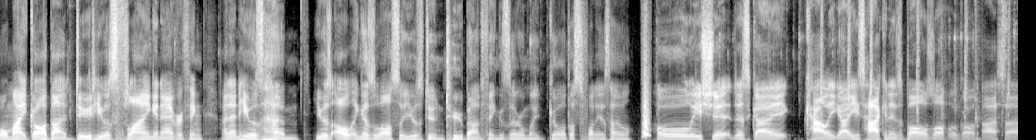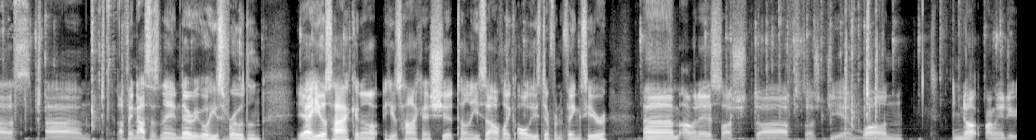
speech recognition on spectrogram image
Oh my god, that dude, he was flying and everything. And then he was um he was alting as well, so he was doing two bad things there. Oh my god, that's funny as hell. Holy shit, this guy Cali guy, he's hacking his balls off. Oh god, SS. Um I think that's his name. There we go, he's frozen. Yeah, he was hacking up he was hacking a shit ton. He set off like all these different things here. Um I'm gonna slash stuff slash GM1. And you know I'm gonna do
